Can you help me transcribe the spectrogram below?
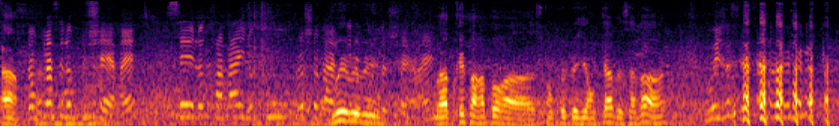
Ah, Donc là, c'est le plus cher. Hein. C'est le travail, le coût, le cheval Oui, qui oui, nous oui. coûte cher. Hein. bah après, par rapport à ce qu'on peut payer en cave, ça va. Hein. Oui, je sais.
